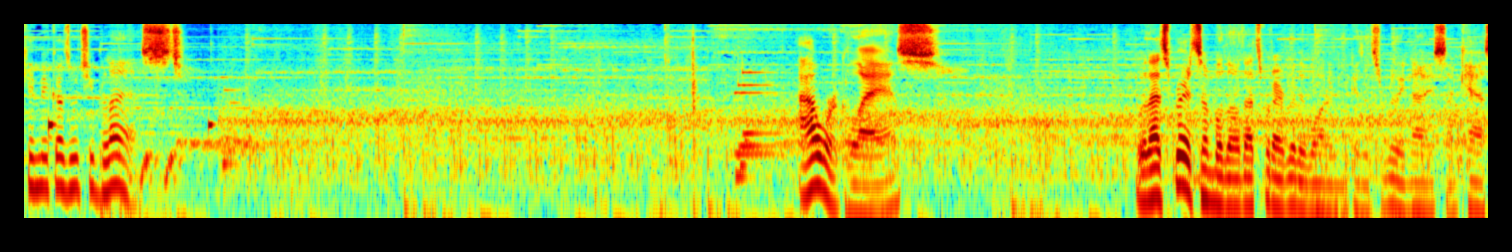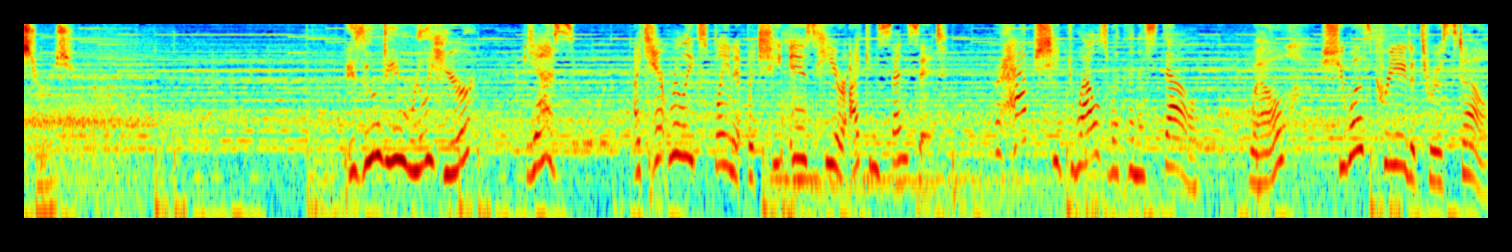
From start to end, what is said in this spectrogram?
Take Mikazuchi Blast. Hourglass. Well, that spirit symbol, though, that's what I really wanted because it's really nice on casters. Is Undine really here? Yes. I can't really explain it, but she is here. I can sense it. Perhaps she dwells within Estelle. Well, she was created through Estelle,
